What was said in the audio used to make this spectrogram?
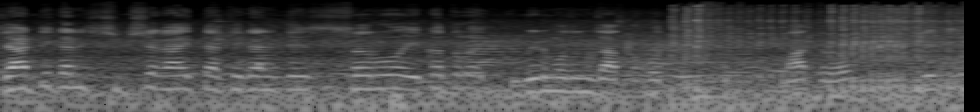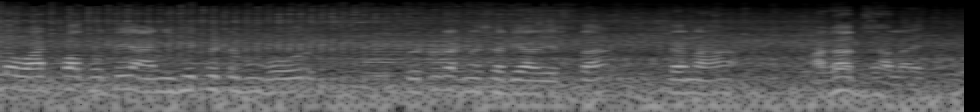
ज्या ठिकाणी शिक्षक आहेत त्या ठिकाणी ते सर्व एकत्र बीडमधून जात होते. मात्र ते तिकडं वाट पाहत होते आणि हे पेट्रोल पंपावर पेट्रोल टाकण्यासाठी आले असता त्यांना आघात झाला आहे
